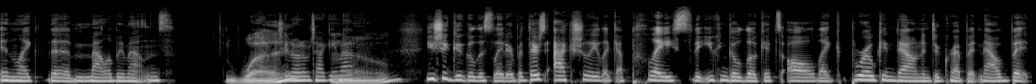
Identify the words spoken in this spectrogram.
in like the Malibu Mountains. What? Do you know what I'm talking about? No. You should Google this later, but there's actually like a place that you can go look. It's all like broken down and decrepit now, but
